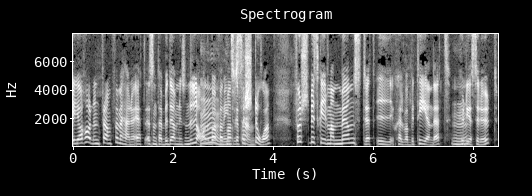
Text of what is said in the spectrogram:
jag har den framför mig här nu, ett, ett sånt här bedömningsunderlag Mm, bara för att man ska intressant. förstå. Först beskriver man mönstret i själva beteendet, Mm. hur det ser ut.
